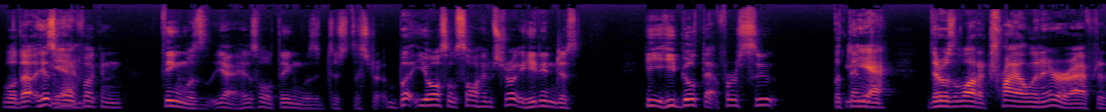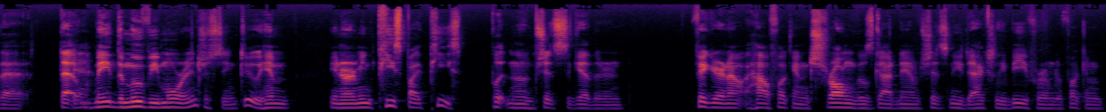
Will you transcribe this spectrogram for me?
Well, that his Yeah. whole fucking thing was yeah, his whole thing was just the str- But you also saw him struggle. He didn't just he he built that first suit, but then Yeah. there was a lot of trial and error after that that Yeah. made the movie more interesting too. Him, you know what I mean, piece by piece, putting them shits together and figuring out how fucking strong those goddamn shits need to actually be for him to fucking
